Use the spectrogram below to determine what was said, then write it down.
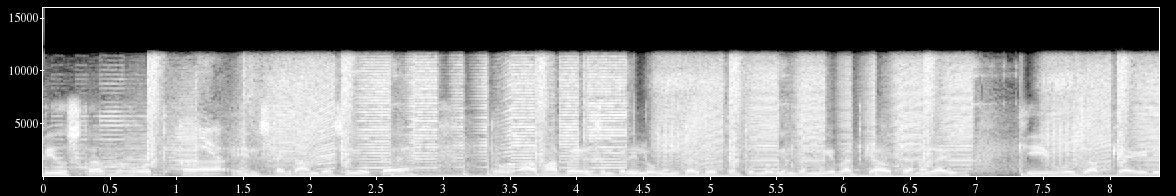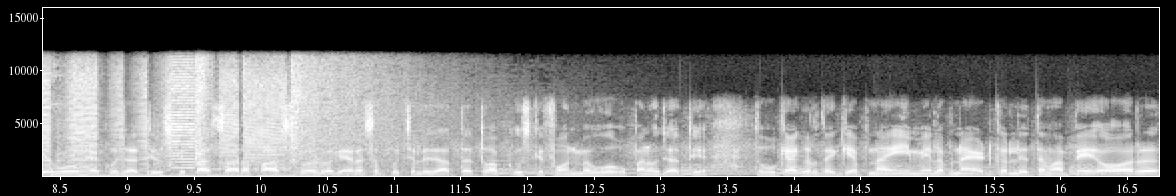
भी उसका बहुत इंस्टाग्राम जैसे ही होता है तो आप वहाँ पर सिंपली लॉगिन कर देते हैं। तो लॉगिन करने के बाद क्या होता है ना गाइज़ कि वो जो आपकी आईडी है, वो हैक हो जाती है। उसके पास सारा पासवर्ड वगैरह सब कुछ चले जाता है तो आपके उसके फ़ोन में वो ओपन हो जाती है। तो वो क्या करता है कि अपना ईमेल अपना ऐड कर लेता है वहाँ पे और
